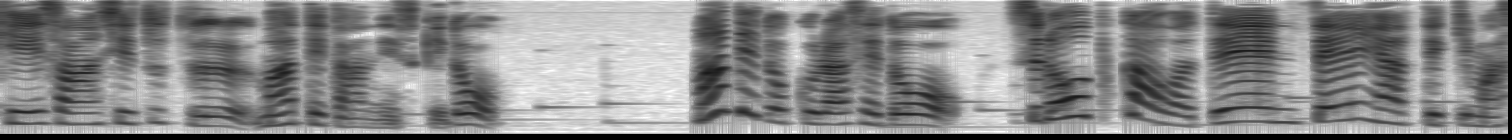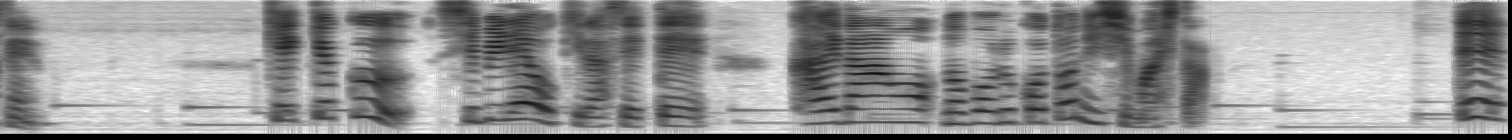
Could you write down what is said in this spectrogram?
計算しつつ待ってたんですけど、待てと暮らせど、スロープカーは全然やってきません。結局、痺れを切らせて階段を登ることにしました。で、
